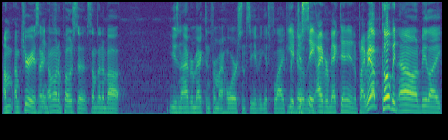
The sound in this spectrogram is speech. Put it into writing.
I'm I'm curious. I, And- I want to post a, something about using ivermectin for my horse and see if it gets flagged. You for just say ivermectin and it'll probably be up COVID. No, I'd be like,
